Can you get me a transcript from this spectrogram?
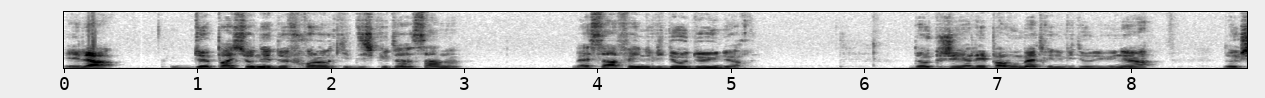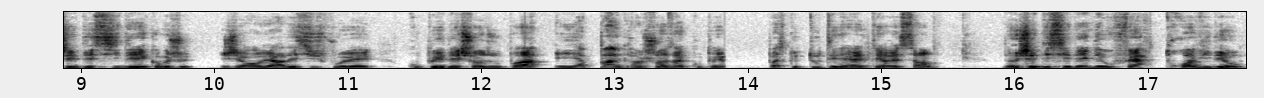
et là, deux passionnés de frelons qui discutent ensemble, ben, ça a fait une vidéo de 1 heure. Donc j'allais pas vous mettre une vidéo de 1 heure, donc j'ai décidé, comme j'ai regardé si je pouvais couper des choses ou pas, et il n'y a pas grand chose à couper, parce que tout est intéressant. Donc j'ai décidé de vous faire trois vidéos.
